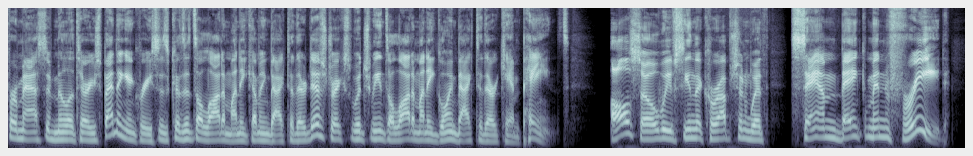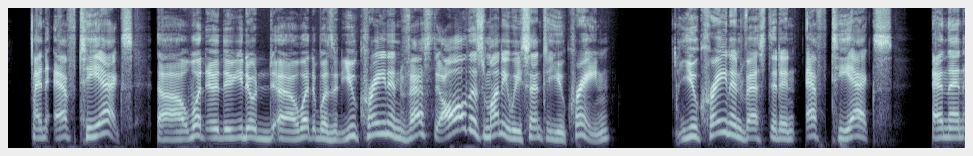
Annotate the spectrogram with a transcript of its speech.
for massive military spending increases because it's a lot of money coming back to their districts, which means a lot of money going back to their campaigns. Also, we've seen the corruption with Sam Bankman Fried and FTX. Uh, what uh, you know? Uh, what was it? Ukraine invested all this money we sent to Ukraine. Ukraine invested in FTX, and then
